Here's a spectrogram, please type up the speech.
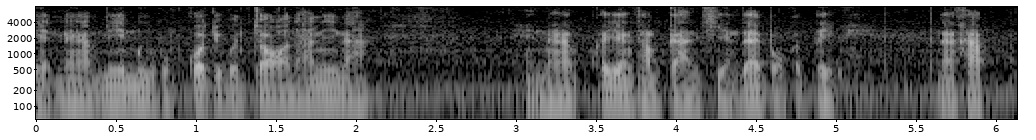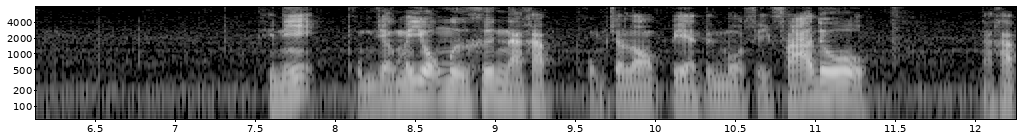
เห็นไหมครับ นี่มือผมกดอยู่บนจอนะนี่นะ เห็นนะครับ ก็ยังทำการเขียนได้ปกตินะครับ ทีนี้ผมยังไม่ยกมือขึ้นนะครับ ผมจะลองเปลี่ยนเป็นโหมดสีฟ้าดูนะครับ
